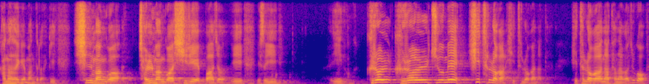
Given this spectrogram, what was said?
가난하게 만들어. 이 실망과 절망과 시리에 빠져 이 그래서 이, 이 그럴 그럴 즈음에 히틀러가 히틀러가 나타. 히틀러가 나타나 가지고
